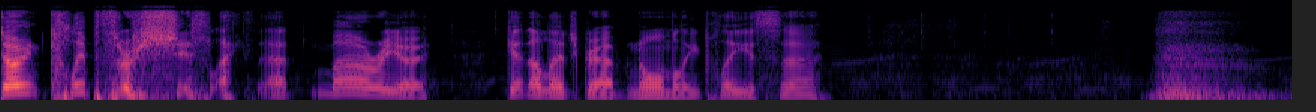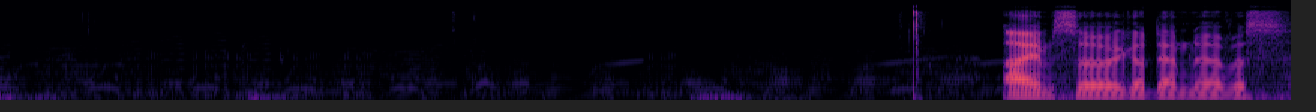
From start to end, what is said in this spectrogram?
don't clip through shit like that. Mario, get a ledge grab normally, please, sir. I am so goddamn nervous.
